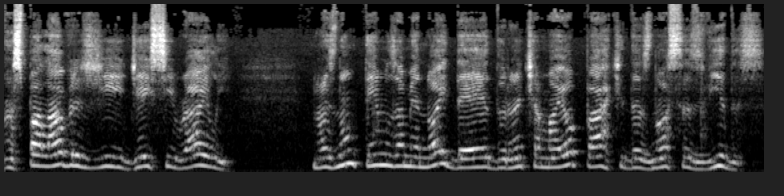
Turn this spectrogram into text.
As palavras de J.C. Riley, nós não temos a menor ideia durante a maior parte das nossas vidas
